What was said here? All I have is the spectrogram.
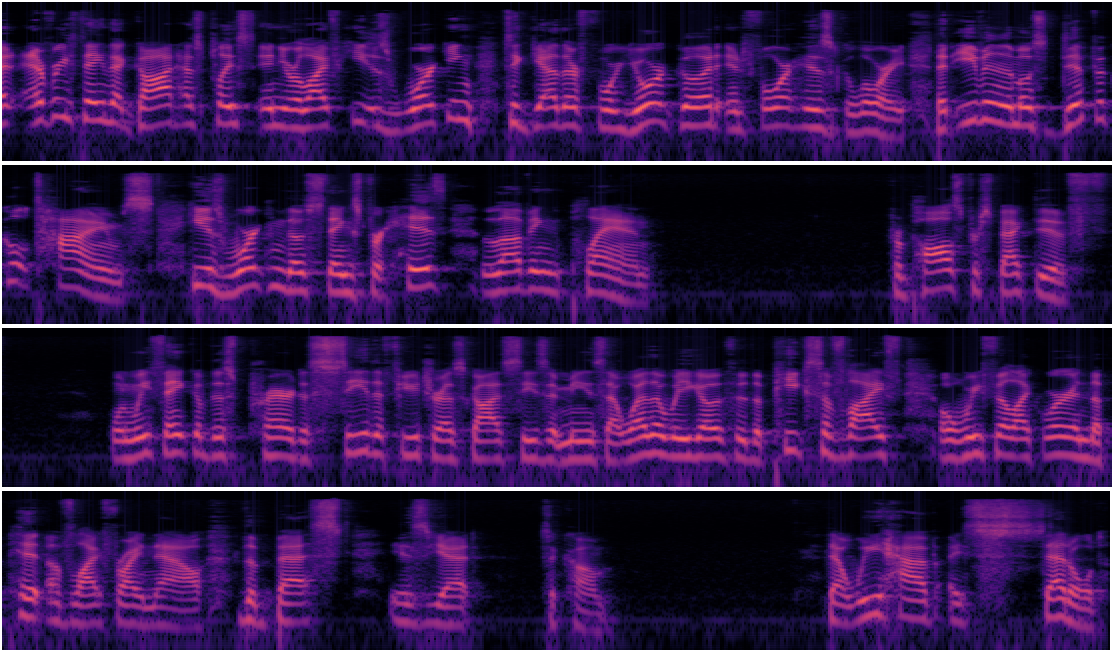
that everything that God has placed in your life, He is working together for your good and for His glory. That even in the most difficult times, He is working those things for His loving plan. From Paul's perspective, when we think of this prayer to see the future as God sees it means that whether we go through the peaks of life or we feel like we're in the pit of life right now, the best is yet to come. That we have a settled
